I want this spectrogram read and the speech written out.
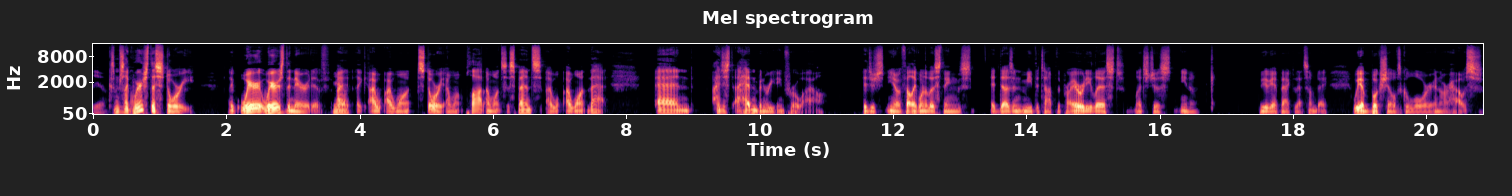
Yeah. because I'm just like, where's the story? Like, where where's the narrative? Yeah. I like I I want story. I want plot. I want suspense. I w- I want that. And I just I hadn't been reading for a while. It just you know it felt like one of those things. It doesn't meet the top of the priority list. Let's just you know We'll get back to that someday. We have bookshelves galore in our house.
